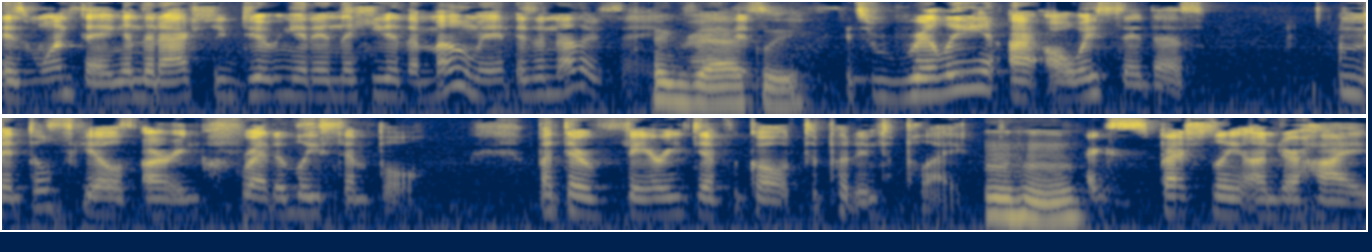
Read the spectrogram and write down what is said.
is one thing, and then actually doing it in the heat of the moment is another thing. right? It's- Exactly. It's, really, I always say this mental skills are incredibly simple, but they're very difficult to put into play, Mm-hmm. especially under high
